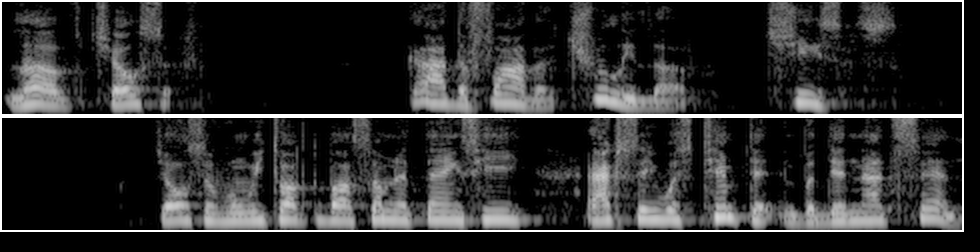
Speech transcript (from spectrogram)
loved Joseph. God the Father truly loved Jesus. Joseph, when we talked about some of the things, he actually was tempted but did not sin.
